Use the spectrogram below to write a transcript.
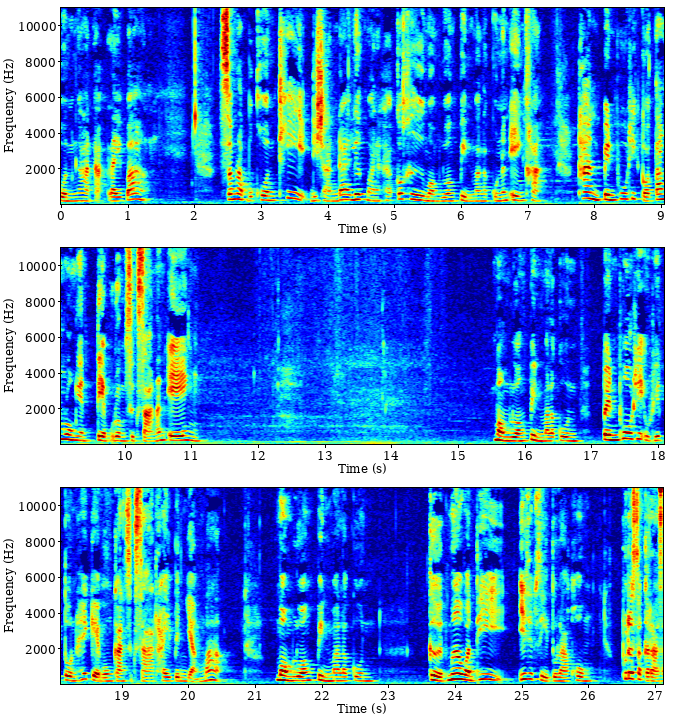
ผลงานอะไรบ้างสำหรับบุคคลที่ดิฉันได้เลือกมานะคะ ก็คือหม่อมหลวงปิ่นมาลกุลนั่นเองค่ะ ท่านเป็นผู้ที่ก่อตั้งโรงเรียนเตรียมอุดมศึกษานั่นเอง หม่อมหลวงปิ่นมรกุล เป็นผู้ที่อุทิศตนให้แก่วงการศึกษาไทยเป็นอย่างมาก หม่อมหลวงปิ่นมรกุล เกิดเมื่อวันที่ 24 ตุลาคม พุทธศักราช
